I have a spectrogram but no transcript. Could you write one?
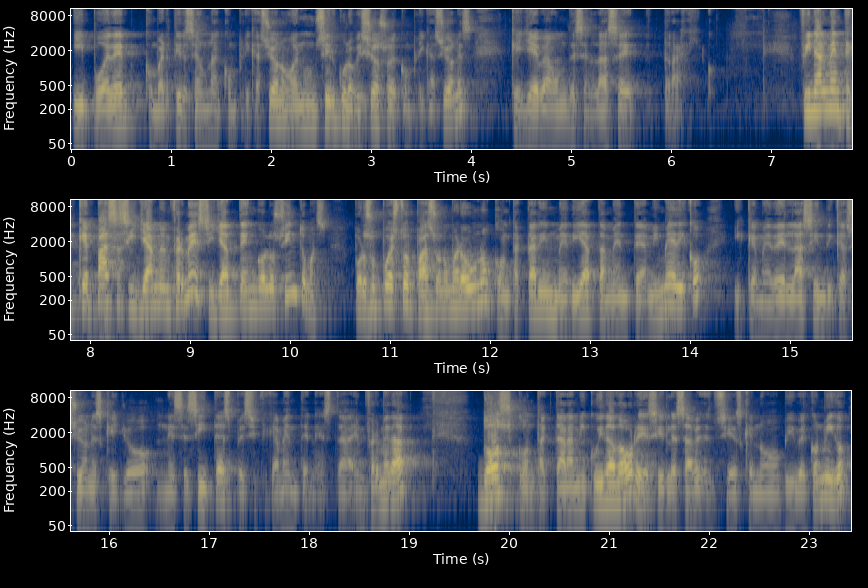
y puede convertirse en una complicación o en un círculo vicioso de complicaciones que lleve a un desenlace trágico. Finalmente, ¿qué pasa si ya me enfermé, si ya tengo los síntomas? Por supuesto, paso número uno, contactar inmediatamente a mi médico y que me dé las indicaciones que yo necesite específicamente en esta enfermedad. Dos, contactar a mi cuidador y decirle, ¿sabes? Si es que no vive conmigo.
